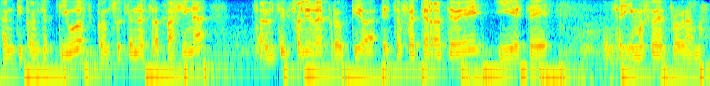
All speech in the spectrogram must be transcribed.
anticonceptivos, consulten nuestra página Salud Sexual y Reproductiva. Este fue Terra TV y este seguimos con el programa.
